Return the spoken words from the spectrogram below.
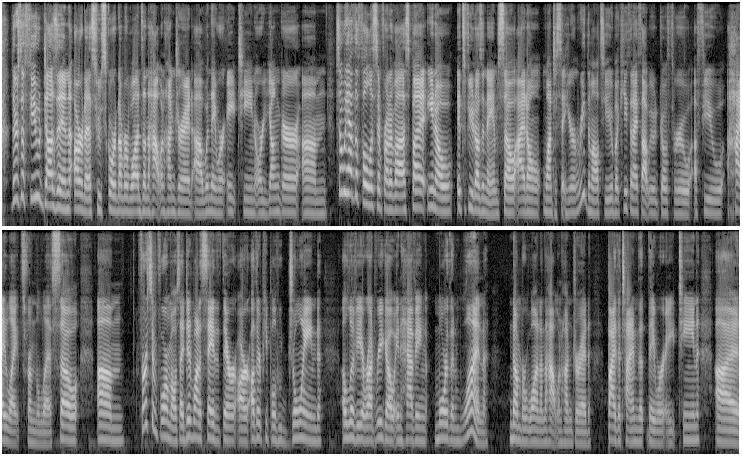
there's a few dozen artists who scored number ones on the Hot 100 uh, when they were 18 or younger. Um, so we have the full list in front of us, but you know it's a few dozen names, so I don't want to sit here and read them all to you. But Keith and I thought we would go through a few highlights from the list. So um, first and foremost, I did want to say that there are other people who joined Olivia Rodrigo in having more than one number one on the Hot 100 by the time that they were 18. Uh,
